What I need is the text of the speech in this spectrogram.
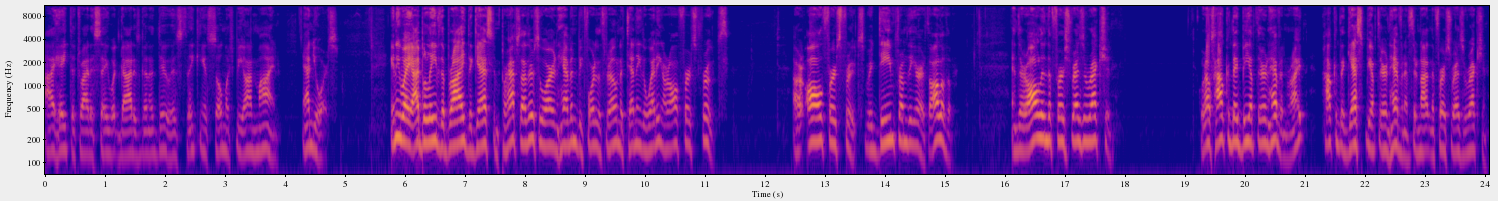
I hate to try to say what God is going to do. His thinking is so much beyond mine and yours. Anyway, I believe the bride, the guests, and perhaps others who are in heaven before the throne attending the wedding are all first fruits. Are all first fruits, redeemed from the earth, all of them. And they're all in the first resurrection. Or else, how could they be up there in heaven, right? How could the guests be up there in heaven if they're not in the first resurrection?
